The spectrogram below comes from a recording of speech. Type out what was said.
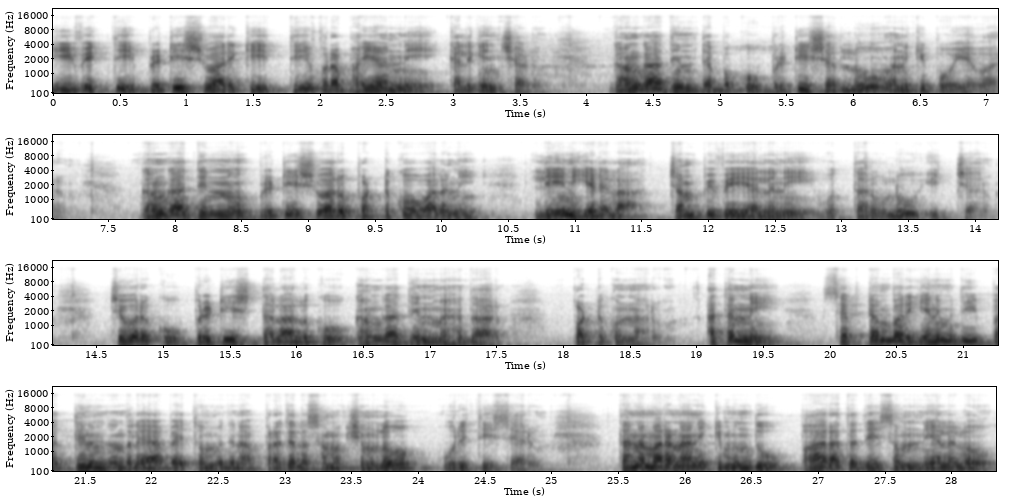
ఈ వ్యక్తి బ్రిటిష్ వారికి తీవ్ర భయాన్ని కలిగించాడు. గంగాదిన్ దెబ్బకు బ్రిటిషర్లు వణికిపోయేవారు గంగాదిన్ను బ్రిటిష్ వారు పట్టుకోవాలని లేని ఎడల చంపివేయాలని ఉత్తర్వులు ఇచ్చారు. చివరకు బ్రిటిష్ దళాలకు గంగాదిన్ మెహదార్ పట్టుకున్నారు. అతన్ని సెప్టెంబర్ ఎనిమిది పద్దెనిమిది వందల యాభై తొమ్మిదిన ప్రజల సమక్షంలో ఉరితీశారు. తన మరణానికి ముందు భారతదేశం నేలలో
